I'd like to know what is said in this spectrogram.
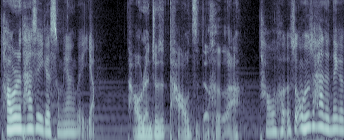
桃仁它是一个什么样的药？桃仁就是桃子的核啊，桃核。所以我说它的那个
